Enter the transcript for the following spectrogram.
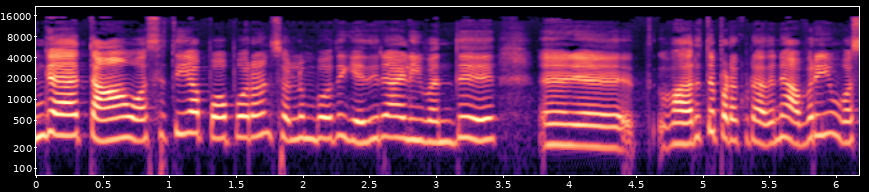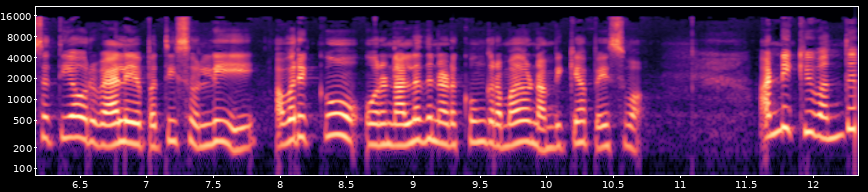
எங்கே தான் வசதியாக போக போகிறோன்னு சொல்லும்போது எதிராளி வந்து வருத்தப்படக்கூடாதுன்னு அவரையும் வசதியாக ஒரு வேலையை பற்றி சொல்லி அவருக்கும் ஒரு நல்லது நடக்குங்கிற மாதிரி ஒரு நம்பிக்கையாக பேசுவான். அன்றைக்கி வந்து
